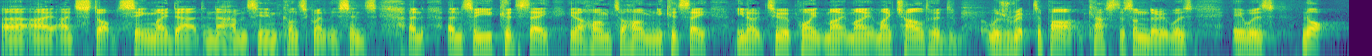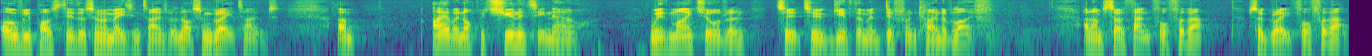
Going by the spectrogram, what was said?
Uh, I, would stopped seeing my dad and now haven't seen him consequently since. And, and so you could say, you know, home to home, and you could say, you know, to a point, my, my, my childhood was ripped apart, cast asunder. It was, it was not overly positive. There were some amazing times, but not some great times. Um, I have an opportunity now with my children to, to give them a different kind of life. And I'm so thankful for that. so grateful for that.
